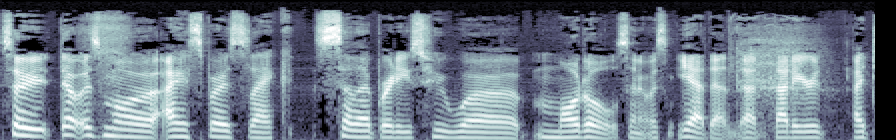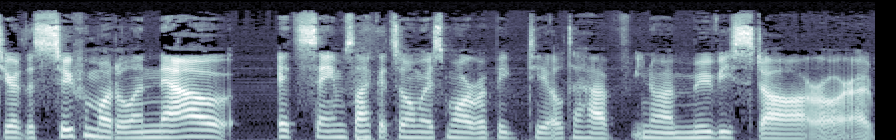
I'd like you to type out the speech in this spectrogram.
So that was more, I suppose, like celebrities who were models, and it was yeah that that, that idea of the supermodel, and now it seems like it's almost more of a big deal to have you know a movie star or a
